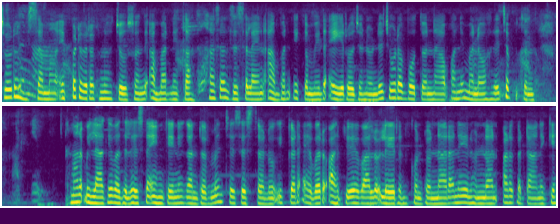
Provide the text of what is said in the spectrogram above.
చూడు మిస్సమ్మ ఇప్పటి వరకు నువ్వు చూస్తుంది అమర్ని కాదు అసలు సిసలైన అమర్ని ఇక మీద ఈ రోజు నుండి చూడబోతున్నావు అని మనోహరి చెబుతుంది. మనం ఇలాగే వదిలేస్తే ఇంటిని కంటోన్మెంట్ చేసేస్తాడు. ఇక్కడ ఎవరు అడిగే వాళ్ళు లేరనుకుంటున్నారా? నేనున్నాను అడగటానికి.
